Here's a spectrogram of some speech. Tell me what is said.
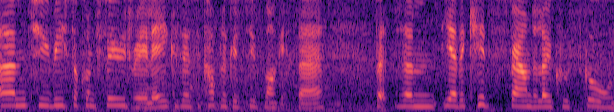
um, to restock on food, really, because there's a couple of good supermarkets there. But um, yeah, the kids found a local school.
